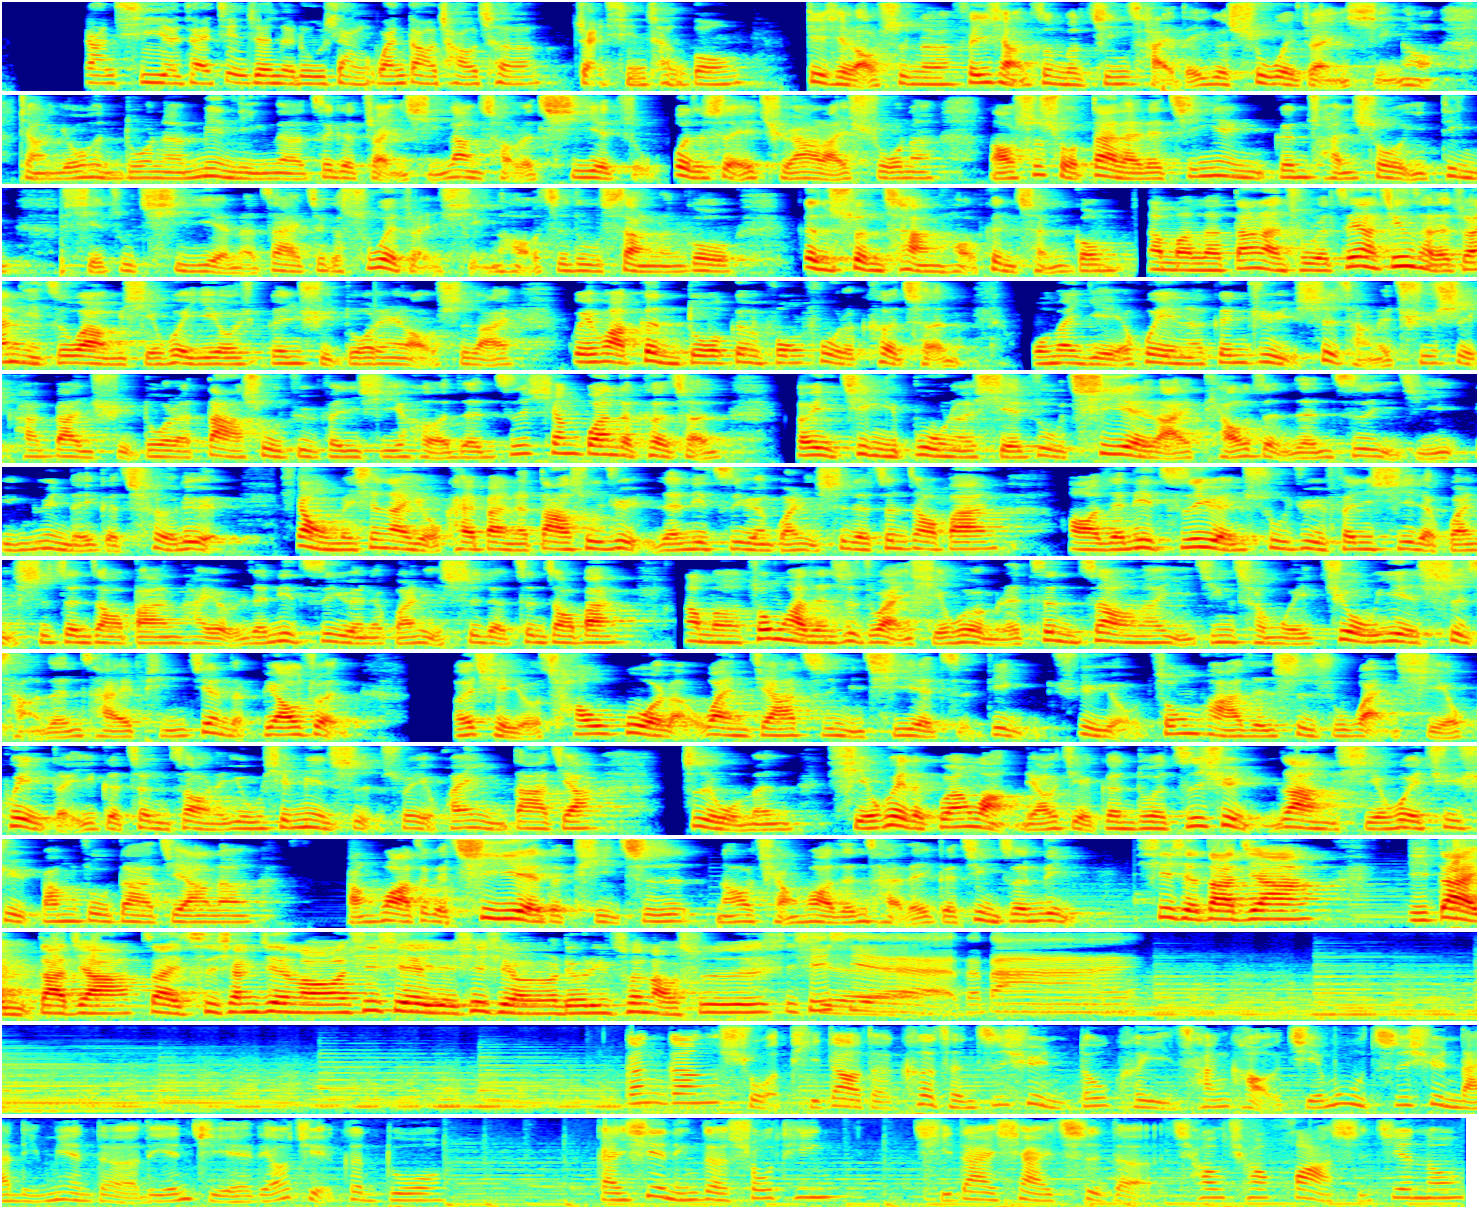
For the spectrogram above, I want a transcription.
让企业在竞争的路上弯道超车，转型成功。谢谢老师呢，分享这么精彩的一个数位转型哈，讲有很多呢面临呢这个转型浪潮的企业主或者是 HR 来说呢，老师所带来的经验跟传授，一定协助企业呢在这个数位转型哈之路上能够更顺畅哈，更成功。那么呢，当然除了这样精彩的专题之外，我们协会也有跟许多的老师来规划更多更丰富的课程。我们也会呢根据市场的趋势开办许多的大数据分析和人资相关的课程。可以进一步呢协助企业来调整人资以及营运的一个策略。像我们现在有开办的大数据人力资源管理师的证照班，啊，人力资源数据分析的管理师证照班，还有人力资源的管理师的证照班。那么中华人事主管协会我们的证照呢，已经成为就业市场人才评鉴的标准，而且有超过了万家知名企业指定具有中华人事主管协会的一个证照的优先面试，所以欢迎大家。至我们协会的官网了解更多的资讯，让协会继续帮助大家呢，强化这个企业的体质，然后强化人才的一个竞争力。谢谢大家，期待与大家再次相见喽！谢谢，也谢谢我们刘林春老师，谢谢，谢谢，拜拜。刚刚所提到的课程资讯都可以参考节目资讯栏里面的连结，了解更多。感谢您的收听，期待下一次的悄悄话时间哦。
